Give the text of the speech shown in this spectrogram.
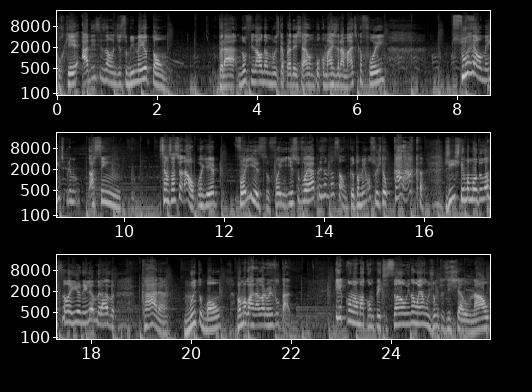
porque a decisão de subir meio tom pra, no final da música para deixar ela um pouco mais dramática foi surrealmente assim sensacional, porque foi isso, foi isso foi a apresentação, porque eu tomei um susto, eu, caraca, gente, tem uma modulação aí, eu nem lembrava. Cara, muito bom. Vamos aguardar agora o resultado. E como é uma competição e não é um Juntos e Shallow Now,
